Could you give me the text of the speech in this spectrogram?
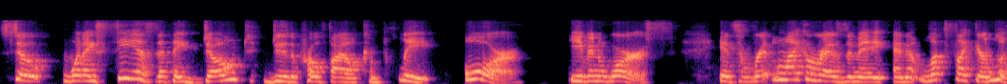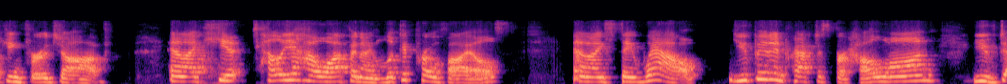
So, what I see is that they don't do the profile complete, or even worse, it's written like a resume and it looks like they're looking for a job. And I can't tell you how often I look at profiles and I say, wow, you've been in practice for how long? You've d-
